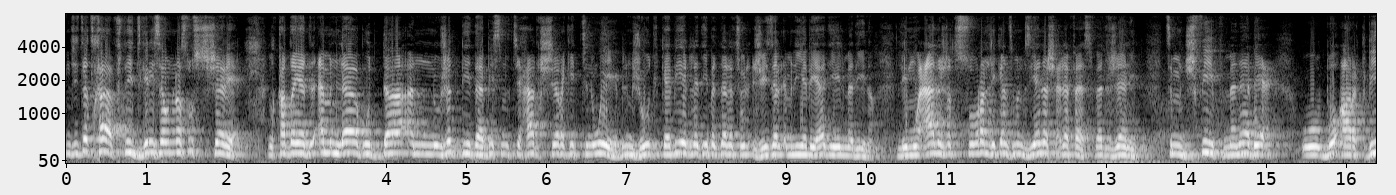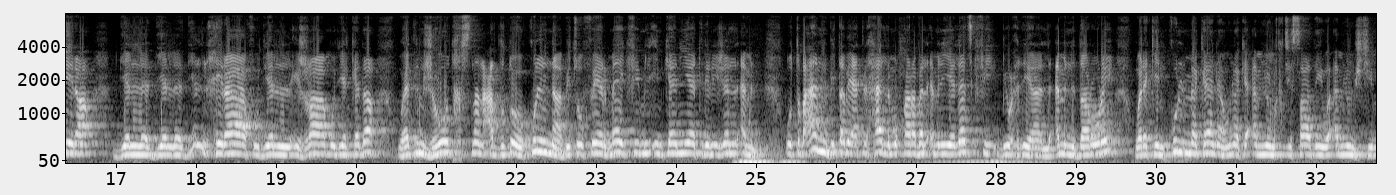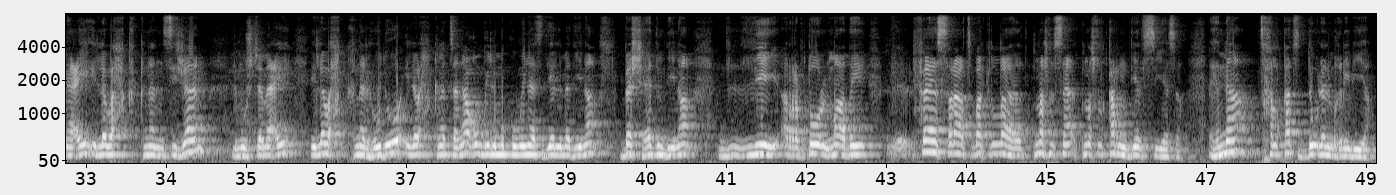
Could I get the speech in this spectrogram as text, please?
انت تتخاف تجريسه الناس وسط الشارع. القضايا الأمن لا بد أن نجدد باسم الاتحاد الاشتراكي التنويه بالمجهود الكبير الذي بذلته الأجهزة الأمنية بهذه المدينة لمعالجة الصورة اللي كانت ما مزياناش على فاس. في هذا الجانب تم تجفيف منابع وبؤر كبيرة ديال ديال ديال الانحراف وديال الإجرام وديال كذا. وهذا المجهود خصنا نعضدوه كلنا بتوفير ما يكفي من الإمكانيات لرجال الأمن. وطبعا بطبيعة الحال المقاربة الأمنية لا تكفي بوحدها. الأمن ضروري ولكن كل ما كان هناك أمن اقتصادي وأمن اجتماعي إلا وحققنا الانسجام المجتمعي إلا وحققنا الهدوء إلا وحققنا التناغم بين المكونات ديال المدينة باش هذه المدينة اللي ربطوا الماضي فاس راه تبارك الله 12 سنه 12 القرن ديال السياسة. هنا تخلقت الدولة المغربية.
